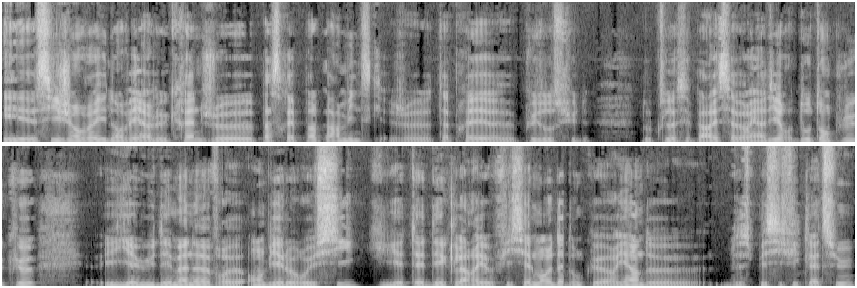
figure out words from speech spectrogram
Et si j'ai envahi d'envers l'Ukraine, je passerai pas par Minsk, je taperai euh, plus au sud. Donc là c'est pareil, ça veut rien dire. D'autant plus que il y a eu des manœuvres en Biélorussie qui étaient déclarées officiellement, donc euh, rien de spécifique là-dessus.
